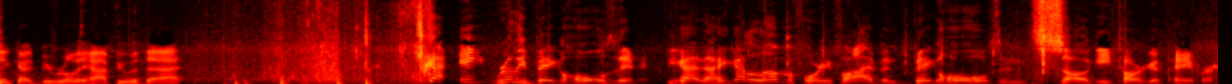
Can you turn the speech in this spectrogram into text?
Think I'd be really happy with that. It's got eight really big holes in it. You got you got to love a 45 and big holes and soggy target paper.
